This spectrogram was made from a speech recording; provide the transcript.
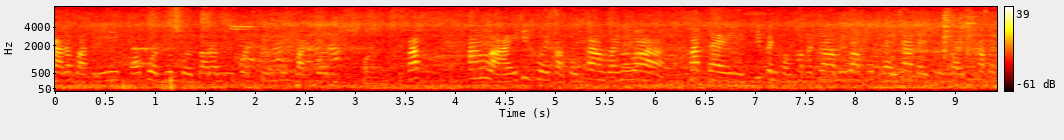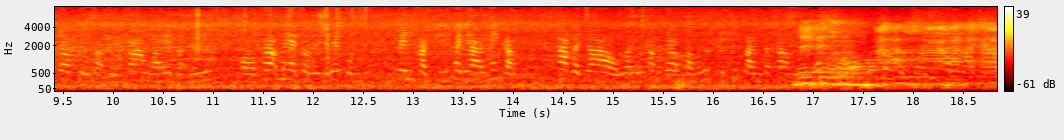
การระบาดนี้ขอปลดบุญปิดบารมีปลดสิ่งถูกปัดเปิดทรัพย์ ทั้งหลายที่เคยสะสมสร้างไว้ไม่ว่าทรัพใดที่เป็นของข้าพเจ้าไม่ว่าภพใดชาติใดภูมิใดที่ข้าพเจ้าเคยสะสมสร้างไว้บัดนี้ขอพระแม่ธรณีได้ผลเป็นปัจจัยพยานให้กับข้าพเจ้า วันนี้ข้าพเจ้าสำนึกผิดทุกการกระทำและขอต้องขอพัฒนาการ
